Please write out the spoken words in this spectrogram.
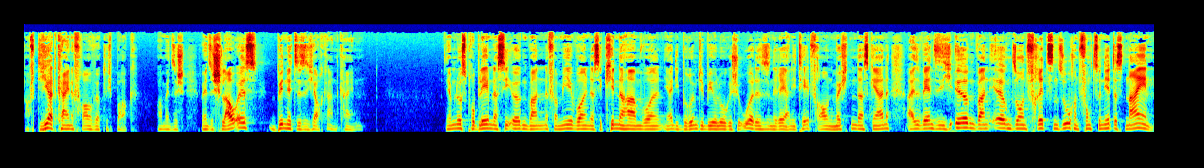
Auf die hat keine Frau wirklich Bock. Und wenn sie, wenn sie schlau ist, bindet sie sich auch an keinen. Die haben nur das Problem, dass sie irgendwann eine Familie wollen, dass sie Kinder haben wollen. Ja, die berühmte biologische Uhr, das ist eine Realität. Frauen möchten das gerne. Also werden sie sich irgendwann irgend so einen Fritzen suchen. Funktioniert das? Nein.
